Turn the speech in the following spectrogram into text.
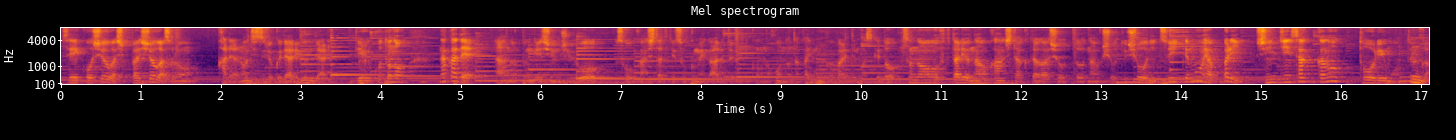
成功しようが失敗しようがその彼らの実力であり運でありっていうことの中であの文藝春秋を創刊したっていう側面があるというふうにこの本の中にも書かれてますけど、その2人を名を冠した芥川賞と直木賞という賞についてもやっぱり新人作家の登竜門というか、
